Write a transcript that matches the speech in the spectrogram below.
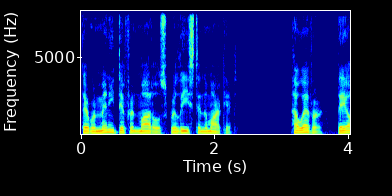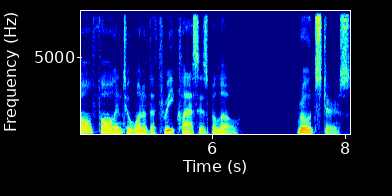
there were many different models released in the market. However, they all fall into one of the three classes below. Roadsters.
